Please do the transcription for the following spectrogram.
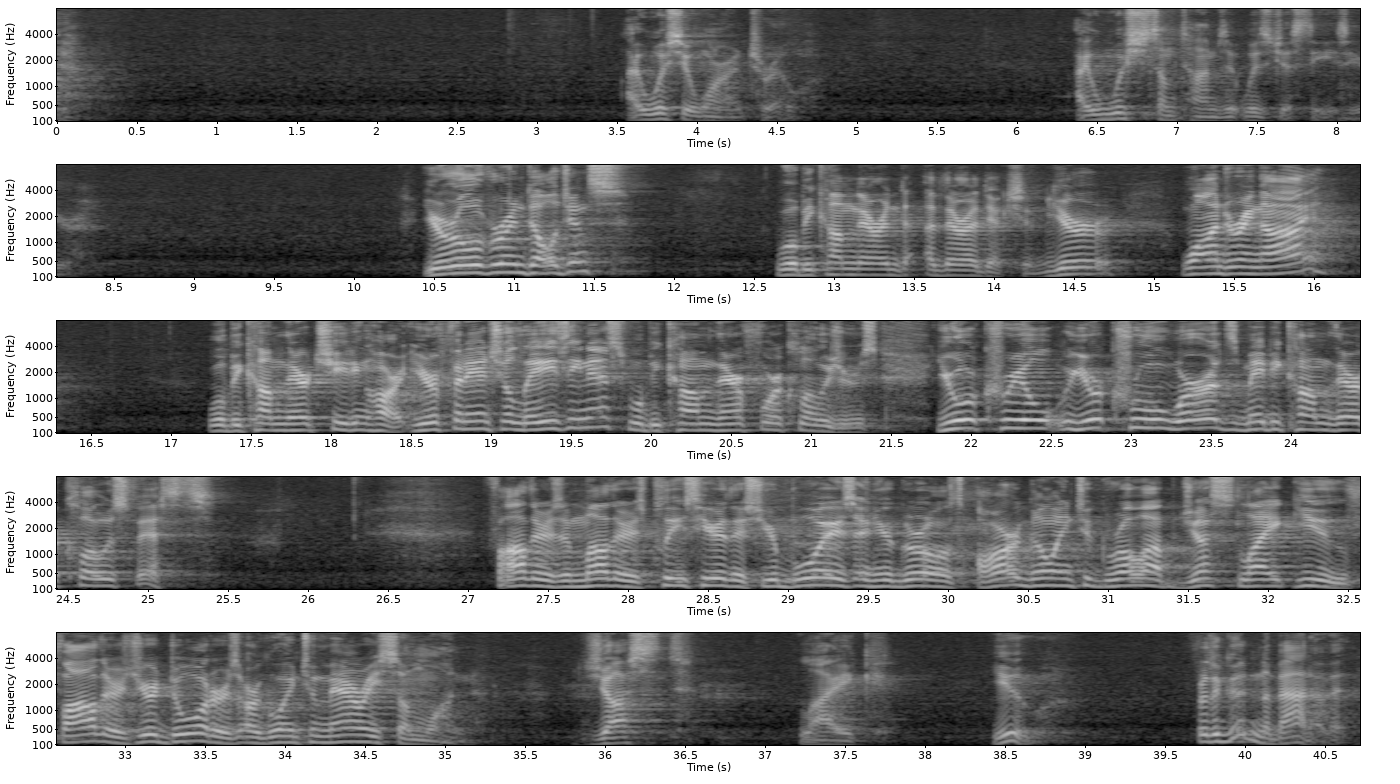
I wish it weren't true. I wish sometimes it was just easier. Your overindulgence will become their, their addiction. Your wandering eye will become their cheating heart. Your financial laziness will become their foreclosures. Your cruel, your cruel words may become their closed fists. Fathers and mothers, please hear this. Your boys and your girls are going to grow up just like you. Fathers, your daughters are going to marry someone just like you, for the good and the bad of it.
